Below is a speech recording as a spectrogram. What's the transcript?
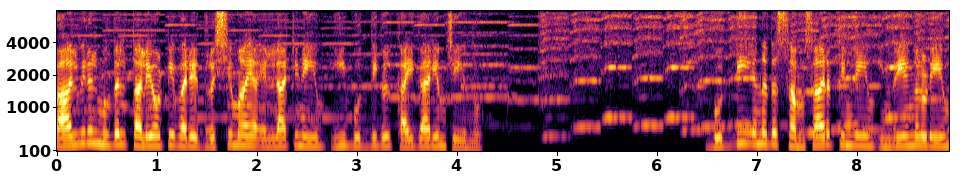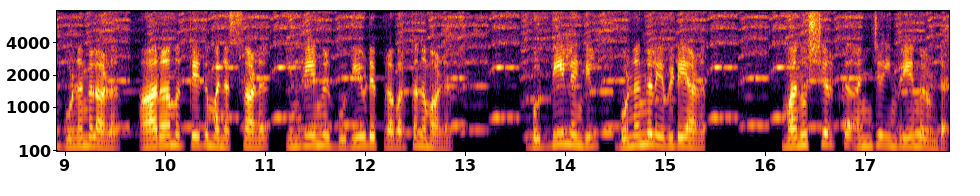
കാൽവിരൽ മുതൽ തലയോട്ടി വരെ ദൃശ്യമായ എല്ലാറ്റിനെയും ഈ ബുദ്ധികൾ കൈകാര്യം ചെയ്യുന്നു. ബുദ്ധി എന്നത് സംസാരത്തിന്റെയും ഇന്ദ്രിയങ്ങളുടെയും ഗുണങ്ങളാണ്. ആറാമത്തേത് മനസ്സാണ്. ഇന്ദ്രിയങ്ങൾ ബുദ്ധിയുടെ പ്രവർത്തനമാണ്. ബുദ്ധിയില്ലെങ്കിൽ ഗുണങ്ങൾ എവിടെയാണ്? മനുഷ്യർക്ക് അഞ്ച് ഇന്ദ്രിയങ്ങളുണ്ട്.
